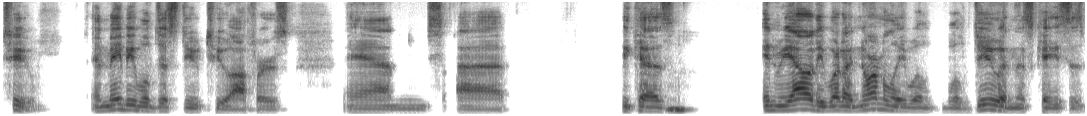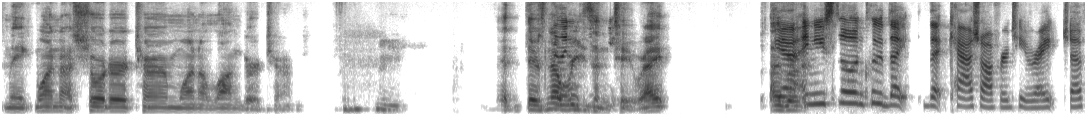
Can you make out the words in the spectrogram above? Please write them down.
two. And maybe we'll just do two offers. And uh, because in reality, what I normally will will do in this case is make one a shorter term, one a longer term. Hmm. Uh, There's no reason to, right? Yeah, and you still include that that cash offer too, right, Jeff?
